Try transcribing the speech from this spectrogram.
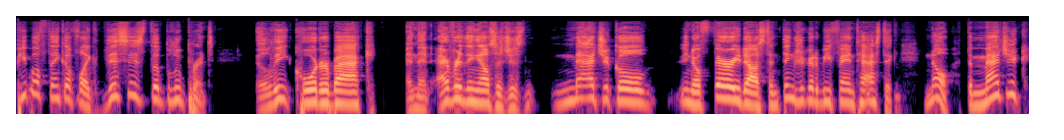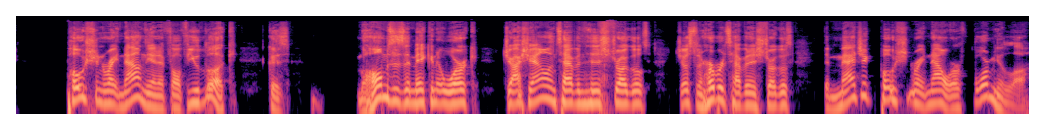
people think of like this is the blueprint. Elite quarterback, and then everything else is just magical, you know, fairy dust, and things are going to be fantastic. No, the magic potion right now in the NFL, if you look, because Mahomes isn't making it work, Josh Allen's having his struggles, Justin Herbert's having his struggles. The magic potion right now or formula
